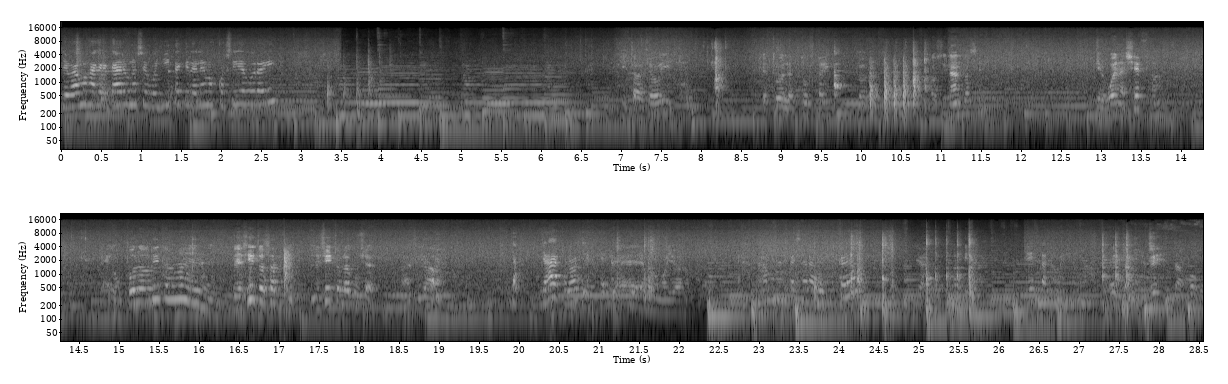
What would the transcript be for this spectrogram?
Le vamos a agregar una cebollita que tenemos cocida por ahí. Aquí está la cebollita. Que estuvo en la estufa ahí, co- cocinándose. Y es buena chef, ¿no? Con puro grito nomás. eh. Necesito sartén, necesito la cuchara. Así que vamos. Ya, ya, ¿no? Vamos a empezar a mezclar. Ya, Esta no. esta, esta tampoco.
